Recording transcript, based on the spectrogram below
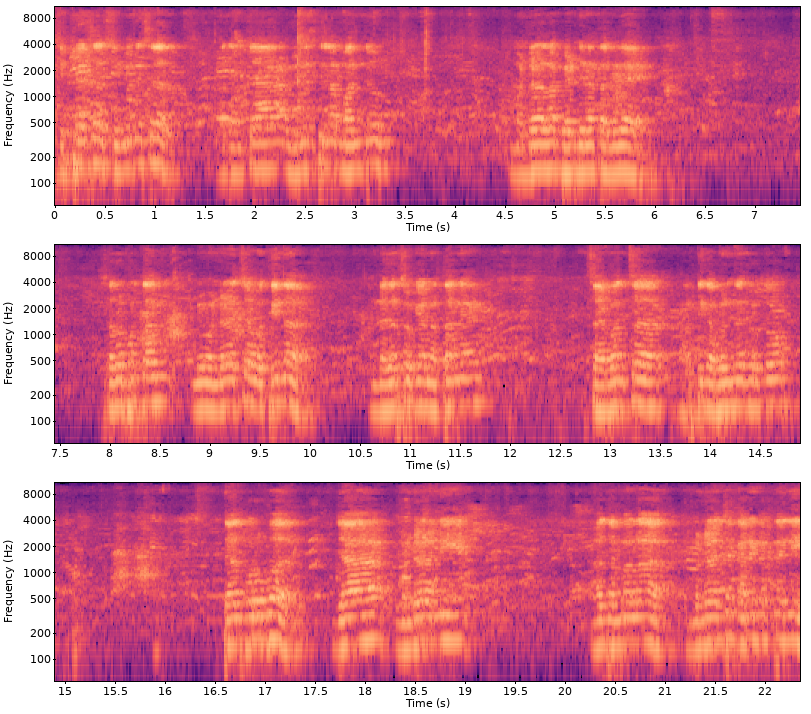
शिक्षणाचा सिमने सर आज आमच्या विनंतीला मान देऊन मंडळाला भेट देण्यात आलेली आहे सर्वप्रथम मी मंडळाच्या वतीनं नगरसेवक या नात्याने साहेबांचं हार्दिक अभिनंदन करतो. त्याचबरोबर ज्या मंडळांनी आज आम्हाला मंडळाच्या कार्यकर्त्यांनी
